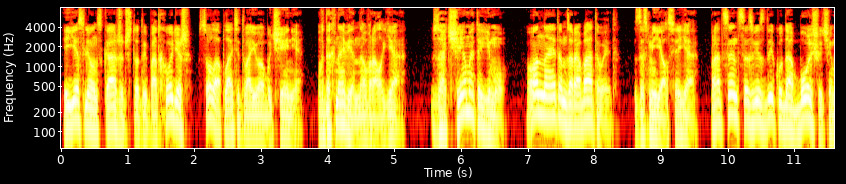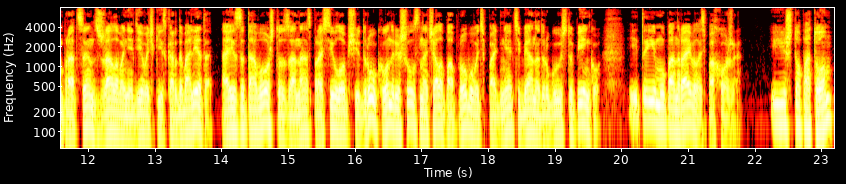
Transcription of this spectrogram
и если он скажет, что ты подходишь, Сол оплатит твое обучение. Вдохновенно врал я. «Зачем это ему?» «Он на этом зарабатывает», — засмеялся я. Процент со звезды куда больше, чем процент с жалования девочки из кардебалета, а из-за того, что за нас просил общий друг, он решил сначала попробовать поднять тебя на другую ступеньку, и ты ему понравилась, похоже. И что потом?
